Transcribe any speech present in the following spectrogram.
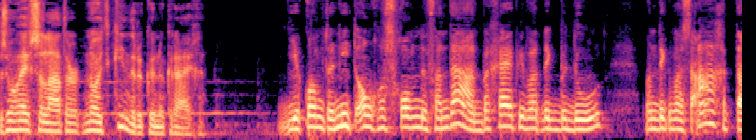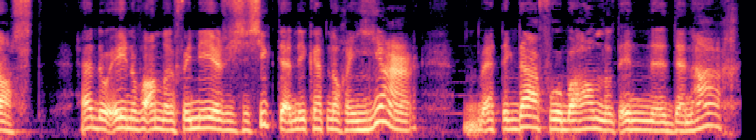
Zo heeft ze later nooit kinderen kunnen krijgen. Je komt er niet ongeschonden vandaan, begrijp je wat ik bedoel? Want ik was aangetast hè, door een of andere venerische ziekte. En ik heb nog een jaar, werd ik daarvoor behandeld in eh, Den Haag.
